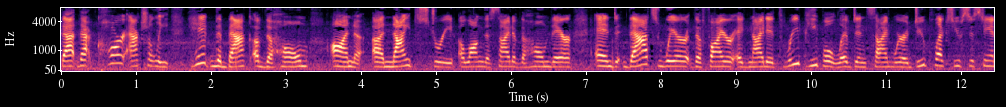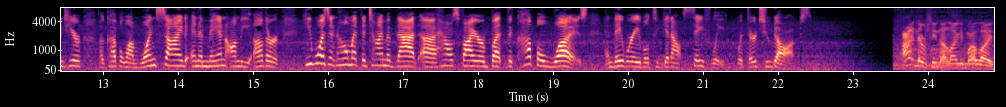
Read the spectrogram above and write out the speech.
that that car actually hit the back of the home on uh, 9th Street along the side of the home there. And that's where the fire ignited. Three people lived inside where a duplex used to stand here, a couple on one side and a man on the other. He wasn't home at the time of that uh, house fire, but the couple was, and they were able to get out safely with their two dogs. I ain't never seen nothing like it in my life.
